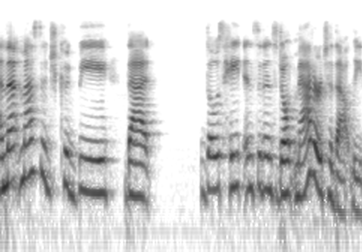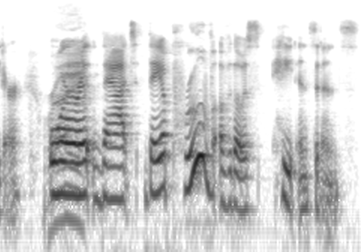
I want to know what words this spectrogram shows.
and that message could be that those hate incidents don't matter to that leader right. or that they approve of those hate incidents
